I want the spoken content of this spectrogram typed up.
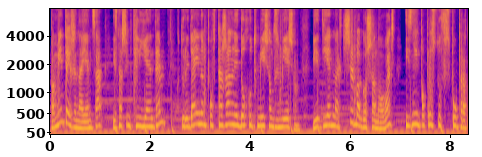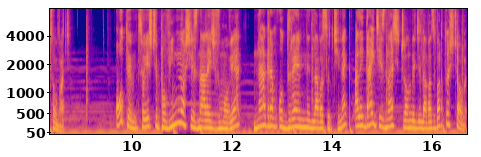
Pamiętaj, że najemca jest naszym klientem, który daje nam powtarzalny dochód miesiąc w miesiąc, więc jednak trzeba go szanować i z nim po prostu współpracować. O tym, co jeszcze powinno się znaleźć w umowie, nagram odrębny dla Was odcinek, ale dajcie znać, czy on będzie dla Was wartościowy.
